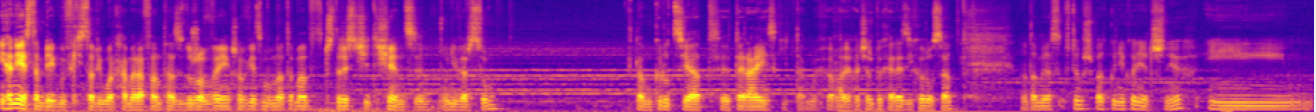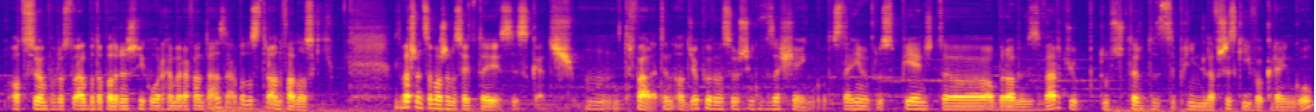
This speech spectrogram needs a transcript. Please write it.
Ja nie jestem biegły w historii Warhammera Fantasy, dużo większą wiedzę mam na temat 40 tysięcy uniwersum. Tam krucjat terański, tam cho- chociażby herezji Horusa. Natomiast w tym przypadku niekoniecznie i odsyłam po prostu albo do podręczniku Warhammera Fantasy, albo do stron fanowskich. Zobaczmy, co możemy sobie tutaj zyskać. Mm, Trwale ten oddział wpływa na sojuszników w zasięgu. Dostaniemy plus 5 do obrony w zwarciu, plus 4 do dyscypliny dla wszystkich w okręgu.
